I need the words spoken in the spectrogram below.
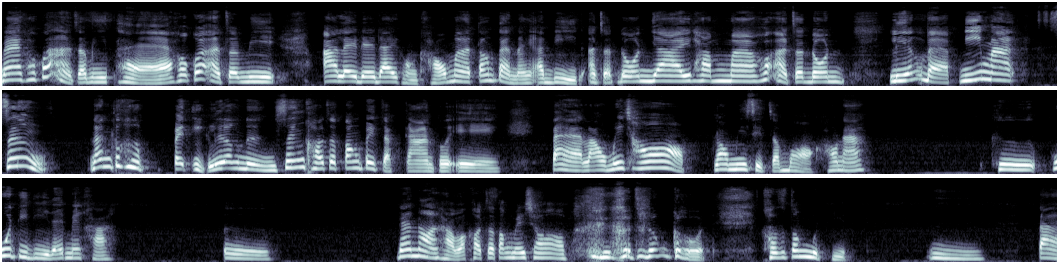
แม่เขาก็อาจจะมีแผลเขาก็อาจจะมีอะไรใด ๆ ของเขามาตั้งแต่ในอดีต อาจจะโดนยายทำมาเขาอาจจะโดนเลี้ยงแบบนี้มา ซึ่งนั่นก็คือเป็นอีกเรื่องหนึ่งซึ่งเขาจะต้องไปจัดการตัวเอง แต่เราไม่ชอบเรามีสิทธิ์จะบอกเขานะ คือพูดดีๆได้ไหมคะ เออ แน่นอนค่ะว่าเขาจะต้องไม่ชอบ เขาจะต้องโกรธ เขาจะต้องหงุดหงิด อืม แต่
